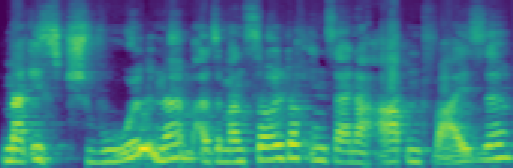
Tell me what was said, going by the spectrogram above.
man ist schwul, ne? also man soll doch in seiner Art und Weise,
